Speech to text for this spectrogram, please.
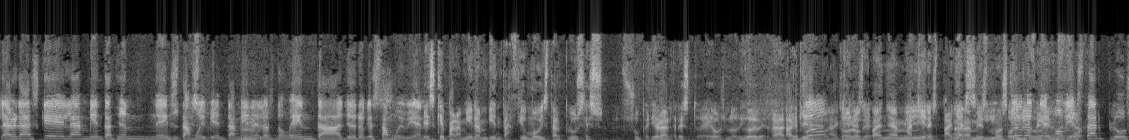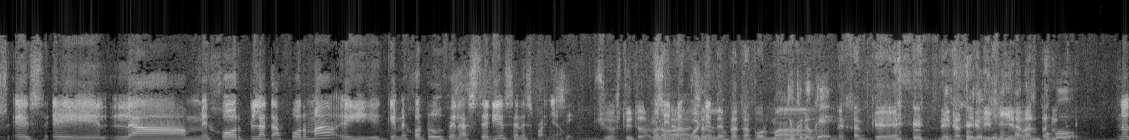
La verdad es que la ambientación está muy bien también en los 90. Yo creo que está muy bien. Mm. Es que para mí en ambientación Movistar Plus es superior al resto, ¿eh? Os lo digo de verdad. Aquí- ¿eh? aquí en que- España, a mí, aquí en España ahora sí, mismo es Yo creo que. Movistar Plus es eh, la mejor plataforma y que mejor produce las series en España. Sí. Yo estoy totalmente Bueno, de a acuerdo. nivel de plataforma, Yo creo que- dejad que, dejad que difiera bastante. poco No,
